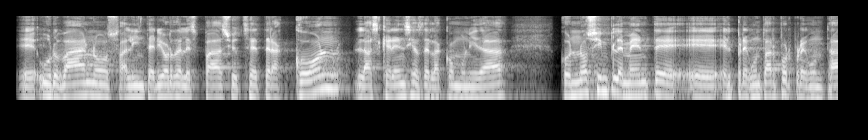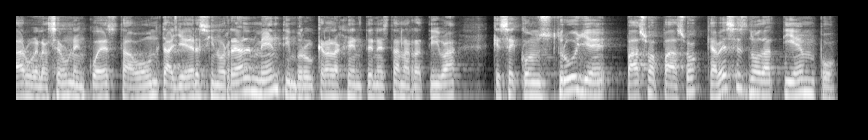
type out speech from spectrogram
eh, urbanos al interior del espacio, etcétera, con las creencias de la comunidad, con no simplemente eh, el preguntar por preguntar o el hacer una encuesta o un taller, sino realmente involucrar a la gente en esta narrativa que se construye paso a paso, que a veces no da tiempo,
